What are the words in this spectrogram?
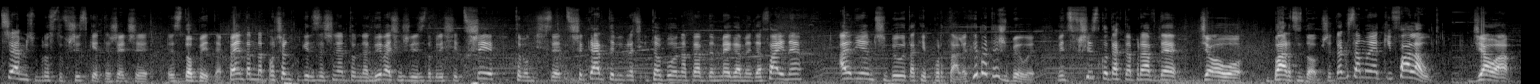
trzeba mieć po prostu wszystkie te rzeczy zdobyte. Pamiętam na początku, kiedy zaczynałem to nagrywać, jeżeli zdobyliście trzy, to mogliście sobie trzy karty wybrać i to było naprawdę mega, mega fajne, ale nie wiem, czy były takie portale. Chyba też były, więc wszystko tak naprawdę działało bardzo dobrze. Tak samo jak i Fallout działa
